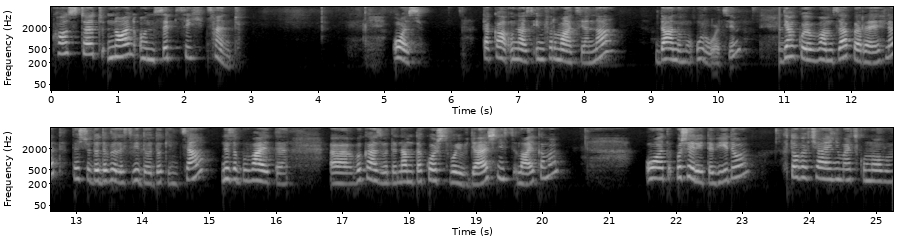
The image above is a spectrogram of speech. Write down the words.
kostet 79 Cent. Ось така у нас інформація на даному уроці. Дякую вам за перегляд, те, що додивились відео до кінця. Не забувайте е, виказувати нам також свою вдячність лайками. От, поширюйте відео, хто вивчає німецьку мову.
